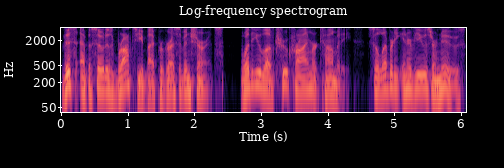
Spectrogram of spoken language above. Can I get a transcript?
This episode is brought to you by Progressive Insurance. Whether you love true crime or comedy, celebrity interviews or news,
